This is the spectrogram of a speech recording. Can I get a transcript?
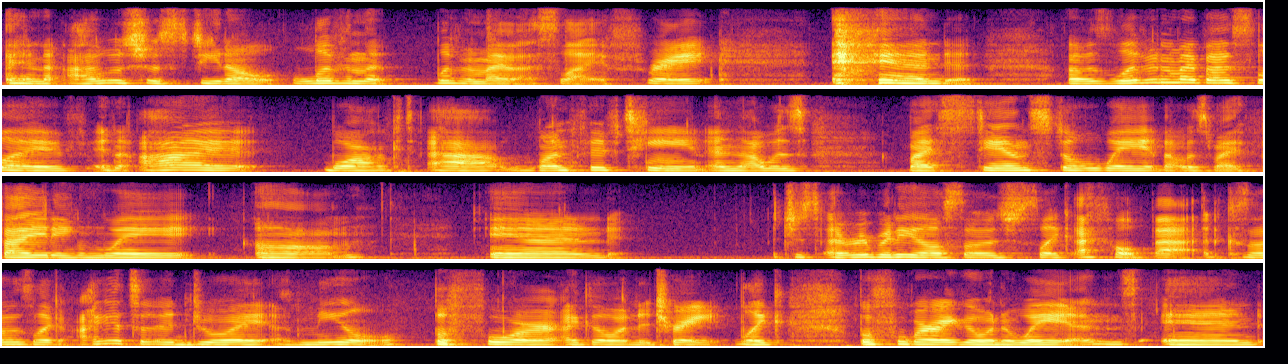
and I was just, you know, living the living my best life, right? And I was living my best life and I walked at 115 and that was my standstill weight, that was my fighting weight. Um and just everybody else I was just like I felt bad because I was like I get to enjoy a meal before I go into train like before I go into weigh-ins. And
